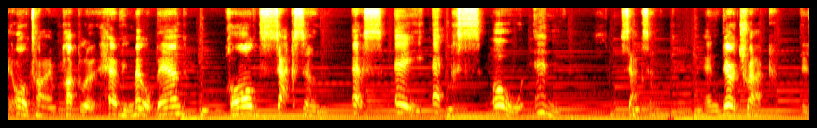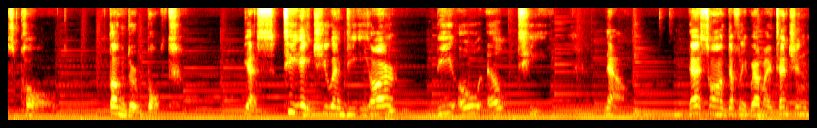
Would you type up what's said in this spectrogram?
an all time popular heavy metal band called Saxon. S A X O N. Saxon. And their track is called Thunderbolt. Yes, T H U N D E R B O L T. Now, that song definitely grabbed my attention.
